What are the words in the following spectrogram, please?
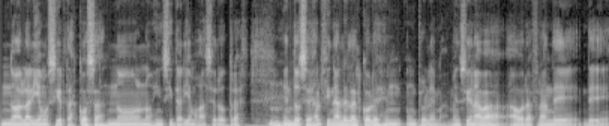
No hablaríamos ciertas cosas, no nos incitaríamos a hacer otras. Entonces al final el alcohol es un, problema. Mencionaba ahora, Fran, de, de,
